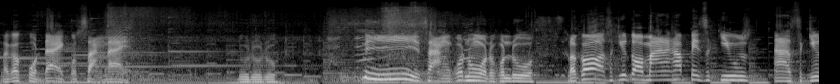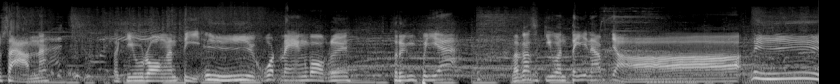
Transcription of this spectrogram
แล้วก็กดได้กดสั่งได้ ดูดูดู นี่สั่งคนโหดกว่าคนดู แล้วก็สกิลต่อมานะครับเป็นสกิลอ่าสกิลสามนะสกิลรองอันติอีโคตรแรงบอกเลย ตรึงเปียะแล้วก็สกิลอันตินะครับจ๋านี่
